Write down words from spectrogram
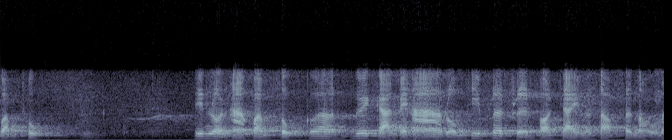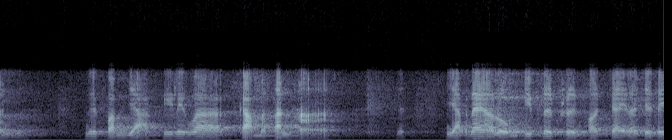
ความทุกข์ดิ้นรนหาความสุขก็ด้วยการไปหาอารมณ์ที่เพลิดเพลินพอใจมาตอบสนองมัน ด้วยความอยากที่เรียกว่ากรรมตัณหา อยากได้อารมณ์ที่เพลิดเพลินพอใจแล้วจะได้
